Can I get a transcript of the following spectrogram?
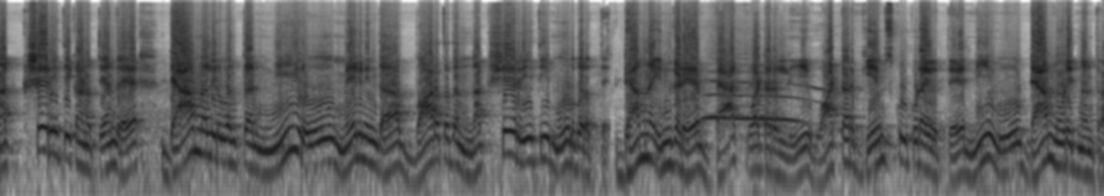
ನಕ್ಷೆ ರೀತಿ ಕಾಣುತ್ತೆ. ಅಂದ್ರೆ ಡ್ಯಾಮ್ ನಲ್ಲಿರುವಂತ ನೀರು ಮೇಲಿನಿಂದ ಭಾರತದ ನಕ್ಷೆ ರೀತಿ ಮೂಡ್ ಬರುತ್ತೆ. ಡ್ಯಾಮ್ನ ಹಿಂದ್ಗಡೆ ಬ್ಯಾಕ್ ವಾಟರ್ ಅಲ್ಲಿ ವಾಟರ್ ಗೇಮ್ಸ್ ಕೂಡ ಇರುತ್ತೆ. ನೀವು ಡ್ಯಾಮ್ ನೋಡಿದ ನಂತರ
